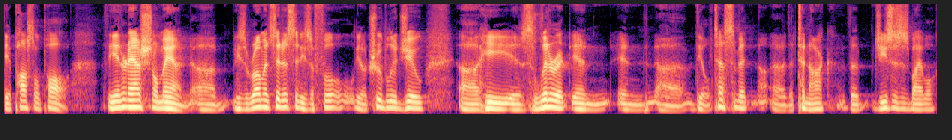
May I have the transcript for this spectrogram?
the Apostle Paul, the international man. Uh, he's a Roman citizen. He's a full, you know, true blue Jew. Uh, he is literate in in uh, the Old Testament, uh, the Tanakh, the Jesus' Bible.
